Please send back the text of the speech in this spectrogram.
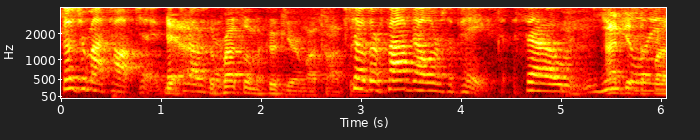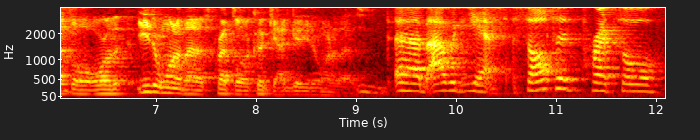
Those are my top two. That's what I yeah, the gonna pretzel and the cookie are my top two. So they're five dollars a piece. So usually I'd get the pretzel or the, either one of those, pretzel or cookie. I'd get either one of those. uh, I would yes, salted pretzel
